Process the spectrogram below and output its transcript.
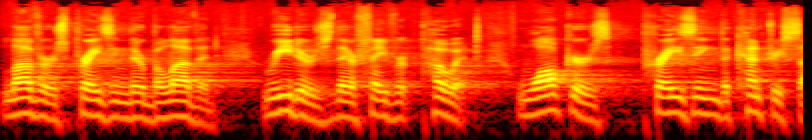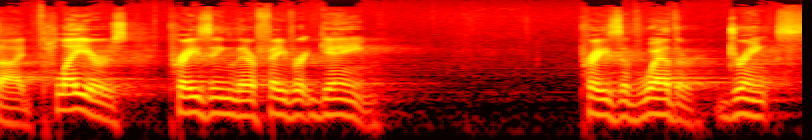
Lovers praising their beloved, readers their favorite poet, walkers praising the countryside, players praising their favorite game. Praise of weather, drinks,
